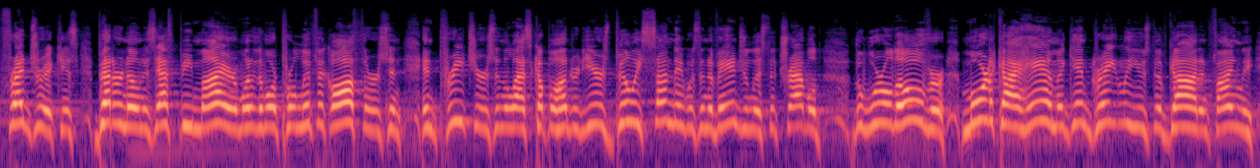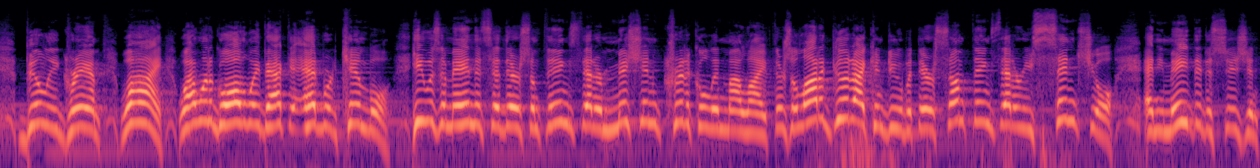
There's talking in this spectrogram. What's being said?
Frederick is better known as F.B. Meyer, one of the more prolific authors and, and preachers in the last couple hundred years. Billy Sunday was an evangelist that traveled the world over. Mordecai Ham, again, greatly used of God. And finally, Billy Graham. Why? Well, I want to go all the way back to Edward Kimball. He was a man that said, There are some things that are mission critical in my life. There's a lot of good I can do, but there are some things that are essential. And he made the decision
